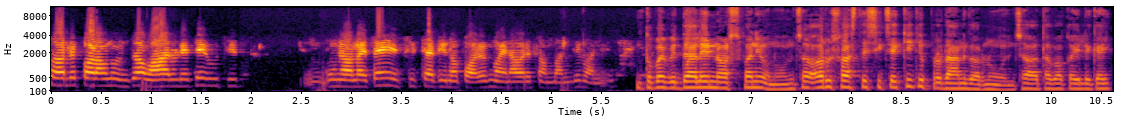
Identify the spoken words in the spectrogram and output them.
सरले पढाउनुहुन्छ उहाँहरूले चाहिँ उचित उनीहरूलाई चाहिँ शिक्षा दिन पर्यो महिनावारी सम्बन्धी भन्ने। तपाईँ विद्यालय नर्स पनि हुनुहुन्छ। अरू स्वास्थ्य शिक्षा के के प्रदान गर्नुहुन्छ? अथवा कहिलेकाहीँ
